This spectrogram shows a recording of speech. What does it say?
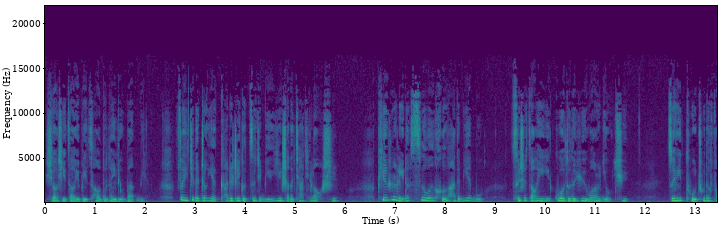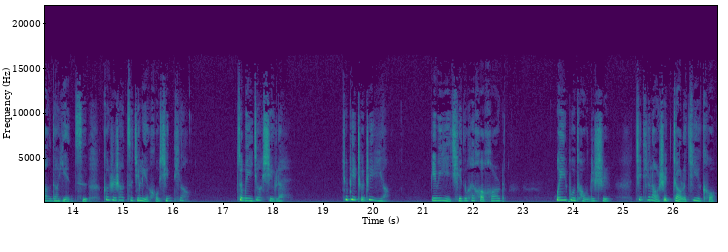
小西早已被操得泪流满面，费劲的睁眼看着这个自己名义上的家庭老师，平日里那斯文和蔼的面目，此时早已因过多的欲望而扭曲，嘴里吐出的放荡言辞更是让自己脸红心跳。怎么一觉醒来？就变成这样，明明以前都还好好的，唯一不同的是，今天老师找了借口，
